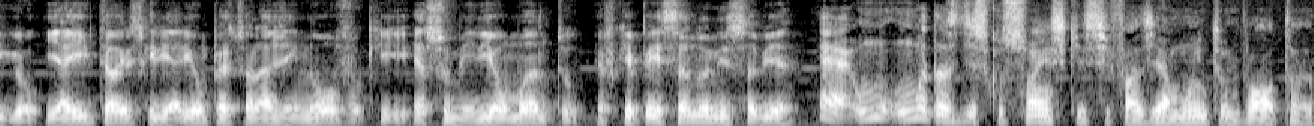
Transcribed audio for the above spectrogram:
Siegel? E aí então eles criariam um personagem novo que assumiria o manto? Eu fiquei pensando nisso, sabia? É, um- uma das discussões que se fazia muito em volta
